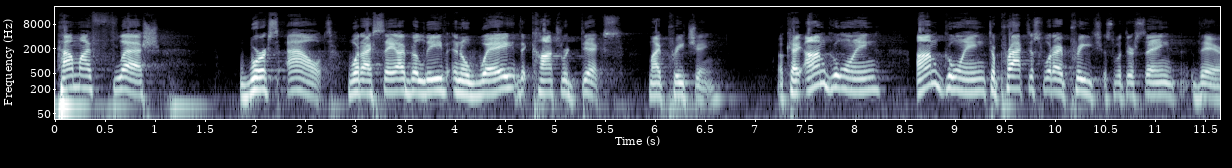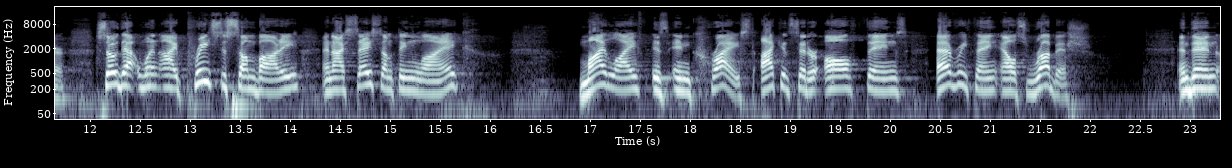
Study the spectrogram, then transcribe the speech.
how my flesh works out what I say I believe in a way that contradicts my preaching. Okay, I'm going I'm going to practice what I preach, is what they're saying there. So that when I preach to somebody and I say something like, my life is in Christ. I consider all things, everything else rubbish. And then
